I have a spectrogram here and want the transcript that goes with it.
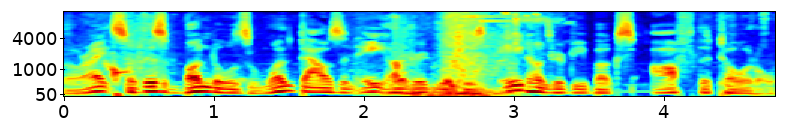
all right so this bundle is 1800 which is 800 v bucks off the total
